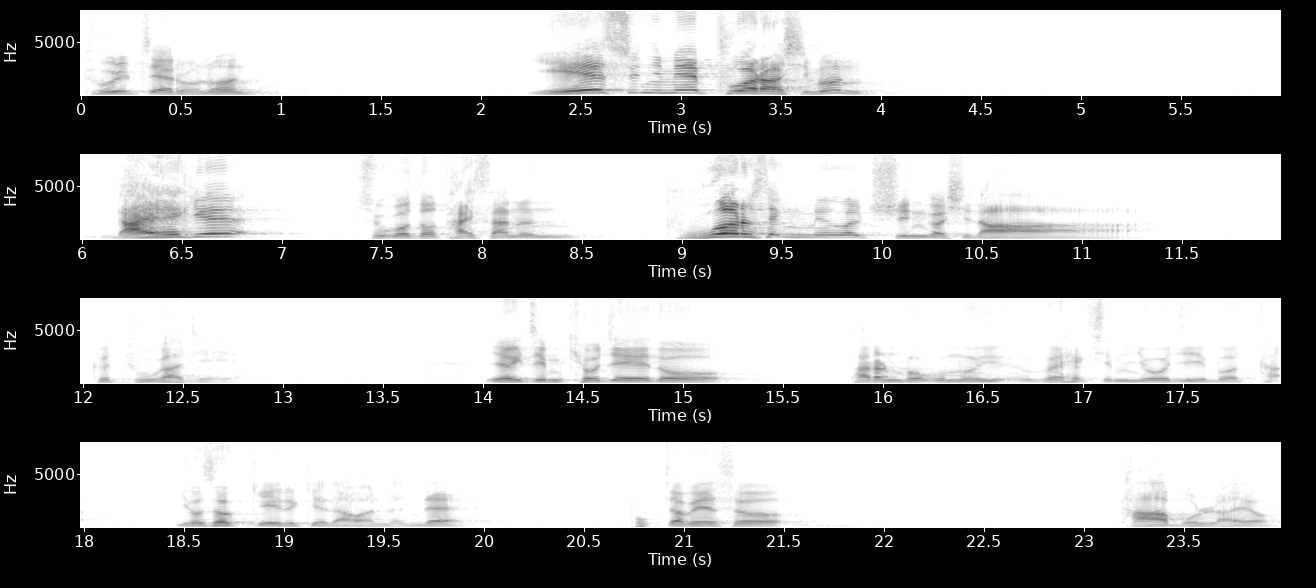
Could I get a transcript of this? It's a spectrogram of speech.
둘째로는 예수님의 부활하심은 나에게 죽어도 다시 사는 부활의 생명을 주신 것이다. 그 두 가지예요. 여기 지금 교재에도 바른 복음의 그 핵심 요지 뭐 다 여섯 개 이렇게 나왔는데 복잡해서 다 몰라요.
